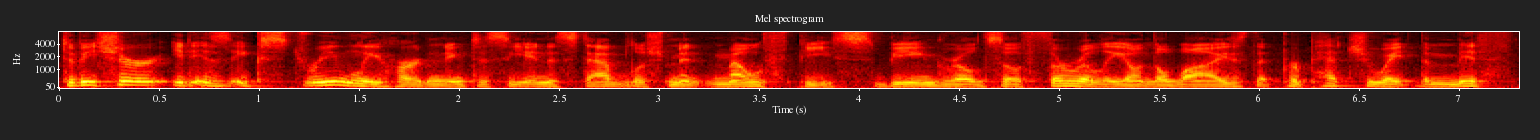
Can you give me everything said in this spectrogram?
To be sure, it is extremely heartening to see an establishment mouthpiece being grilled so thoroughly on the lies that perpetuate the myth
